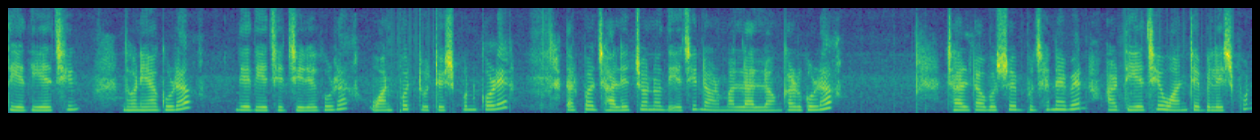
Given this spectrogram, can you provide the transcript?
দিয়ে দিয়েছি ধনিয়া গুঁড়া, দিয়ে দিয়েছি জিরে গুঁড়া ওয়ান ফোর টু টিস্পুন করে। তারপর ঝালের জন্য দিয়েছি নর্মাল লাল লঙ্কার গুঁড়া। ঝালটা অবশ্যই বুঝে নেবেন। আর দিয়েছি ওয়ান টেবিল স্পুন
